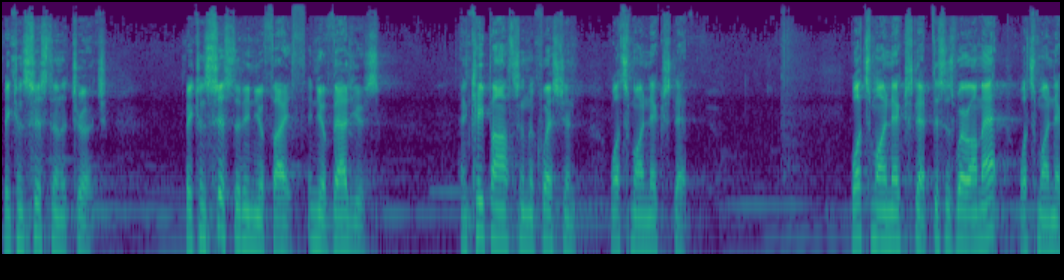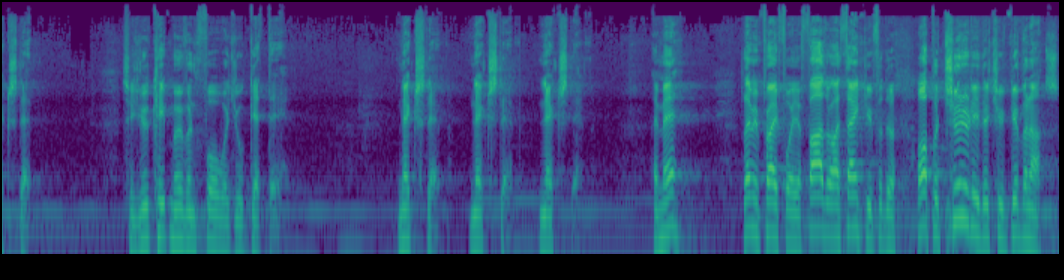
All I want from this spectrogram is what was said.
Be consistent at church. Be consistent in your faith, in your values. And keep asking the question what's my next step? What's my next step? This is where I'm at. What's my next step? So you keep moving forward, you'll get there. Next step, next step, next step. Amen? Let me pray for you. Father, I thank you for the opportunity that you've given us,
